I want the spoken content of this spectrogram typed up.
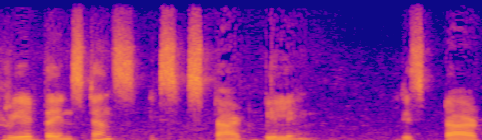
create the instance it's start billing. It start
